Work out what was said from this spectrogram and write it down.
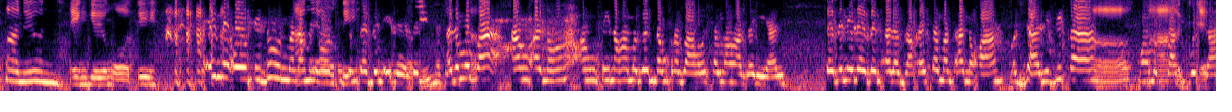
paano yun? Thank you yung OT. eh, may OT doon, Ah, malaki may OT, OT? sa 7-Eleven. Hmm, maganda. Alam mo ba, ang ano, ang pinakamagandang trabaho sa mga ganyan, 7-Eleven talaga, kaysa mag-ano ka, mag-Jollibee ka, Oo, Mga mag-fast food ka.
